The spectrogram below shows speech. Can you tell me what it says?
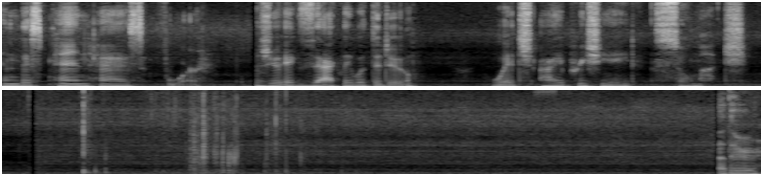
and this pin has four. It tells you exactly what to do, which I appreciate so much. Other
